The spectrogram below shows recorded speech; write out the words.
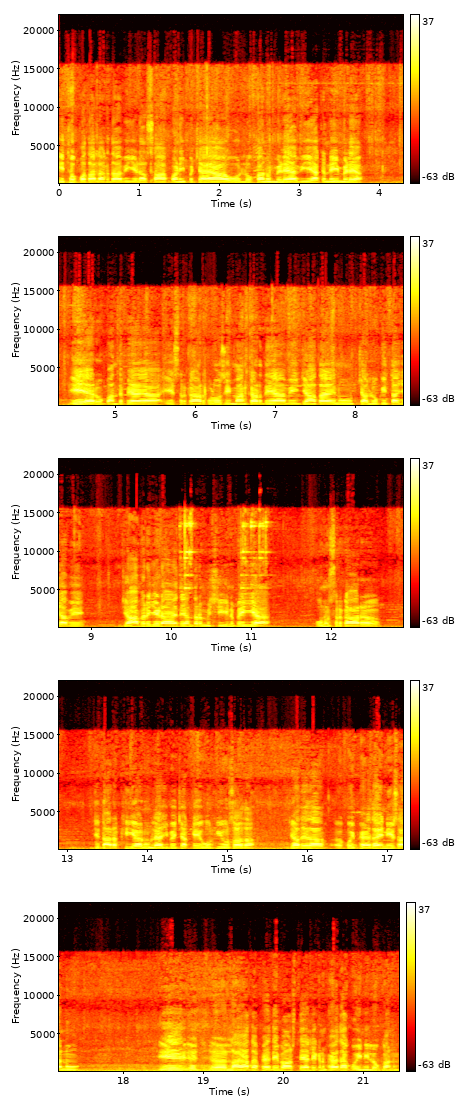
ਇਥੋਂ ਪਤਾ ਲੱਗਦਾ ਵੀ ਜਿਹੜਾ ਸਾਫ਼ ਪਾਣੀ ਪਹੁੰਚਾਇਆ, ਉਹ ਲੋਕਾਂ ਨੂੰ ਮਿਲਿਆ ਵੀ ਆ ਕਿ ਨਹੀਂ ਮਿਲਿਆ। ਇਹ ਐਰੋ ਬੰਦ ਪਿਆ ਆ, ਇਹ ਸਰਕਾਰ ਕੋਲੋਂ ਅਸੀਂ ਮੰਗ ਕਰਦੇ ਆ ਵੀ ਜਾਂ ਤਾਂ ਇਹਨੂੰ ਚਾਲੂ ਕੀਤਾ ਜਾਵੇ, ਜਾਂ ਫਿਰ ਜਿਹੜਾ ਇਹਦੇ ਅੰਦਰ ਮਸ਼ੀਨ ਪਈ ਆ, ਉਹਨੂੰ ਸਰਕਾਰ ਜਿੱਦਾਂ ਰੱਖੀ ਆ, ਉਹਨੂੰ ਲੈ ਵਿੱਚ ਚੱਕ ਕੇ ਹੋਰ ਕੀ ਹੋ ਸਕਦਾ। ਜ਼ਿਆਦਾ ਇਹਦਾ ਕੋਈ ਫਾਇਦਾ ਹੀ ਨਹੀਂ ਸਾਨੂੰ। ਇਹ ਅ, ਲਾਇਆ ਤਾਂ ਫਾਇਦੇ ਵਾਸਤੇ ਹੈ ਲੇਕਿਨ ਫਾਇਦਾ ਕੋਈ ਨਹੀਂ ਲੋਕਾਂ ਨੂੰ।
